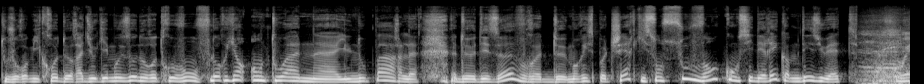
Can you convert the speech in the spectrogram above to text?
Toujours au micro de Radio Gemozo, nous retrouvons Florian Antoine. Il nous parle de, des œuvres de Maurice Potcher qui sont souvent considérées comme désuètes. Oui,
